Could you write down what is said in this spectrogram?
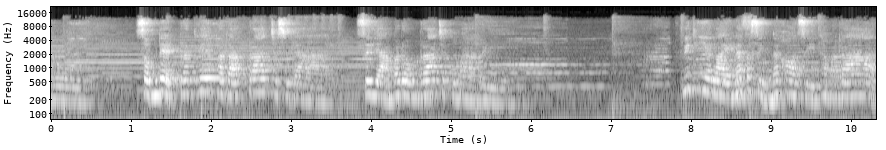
โดย สมเด็จพระเทพรัตนราชสุดา สยามบรมราชกุมารี วิทยาลัยนาฏศิลป์นครศรีธรรมราช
